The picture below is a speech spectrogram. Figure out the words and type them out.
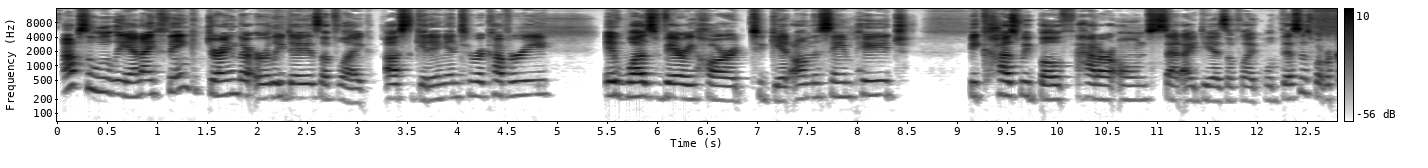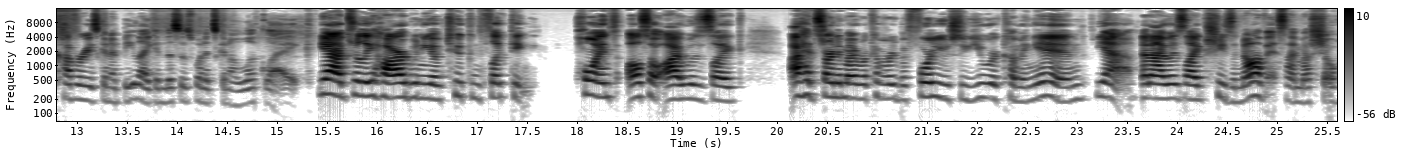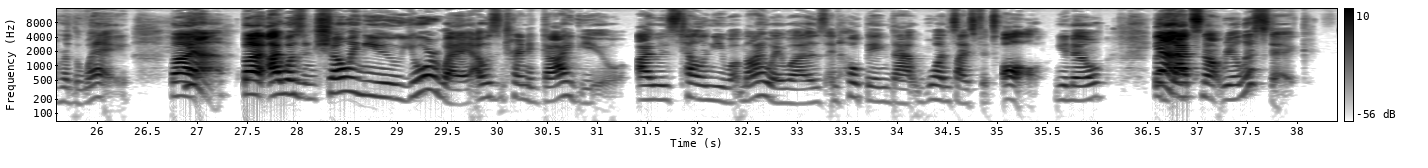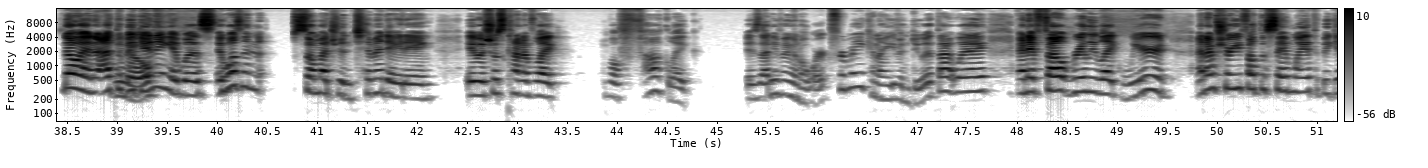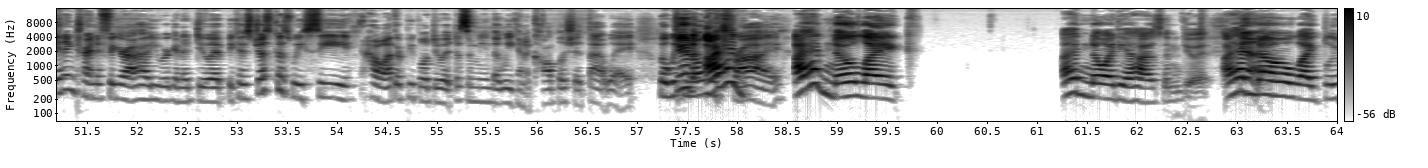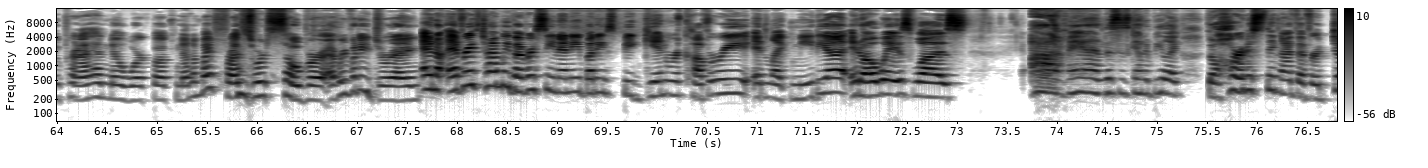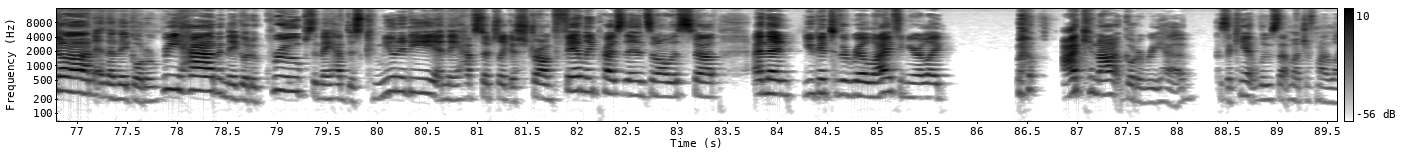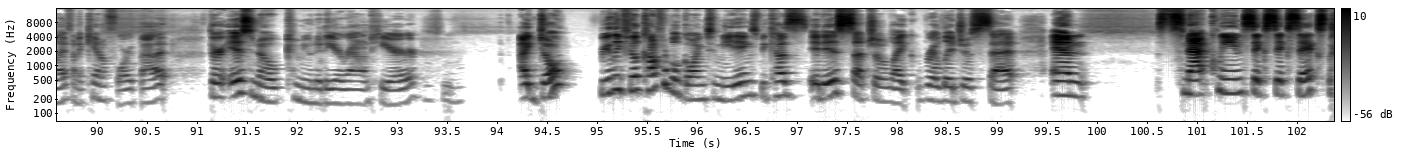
absolutely. And I think during the early days of like us getting into recovery, it was very hard to get on the same page because we both had our own set ideas of like, well, this is what recovery is going to be like and this is what it's going to look like. Yeah, it's really hard when you have two conflicting points. Also, I was like I had started my recovery before you, so you were coming in Yeah. and I was like she's a novice. I must show her the way. But yeah. But I wasn't showing you your way. I wasn't trying to guide you. I was telling you what my way was and hoping that one size fits all, you know? But Yeah. that's not realistic. No, and at the You know? beginning it was it wasn't so much intimidating. It was just kind of like, well, fuck, like is that even going to work for me? Can I even do it that way? And it felt really like weird. And I'm sure you felt the same way at the beginning trying to figure out how you were going to do it because just cuz we see how other people do it doesn't mean that we can accomplish it that way. But we Dude, can only I had- try. I had no like I had no idea how I was going to do it. I had Yeah. no like blueprint. I had no workbook. None of my friends were sober. Everybody drank. And every time we've ever seen anybody begin recovery in like media, it always was, ah man, this is gonna be like the hardest thing I've ever done. And then they go to rehab and they go to groups and they have this community and they have such like a strong family presence and all this stuff. And then you get to the real life and you're like, I cannot go to rehab because I can't lose that much of my life and I can't afford that. There is no community around here. I don't really feel comfortable going to meetings because it is such a like religious set and snack queen 666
